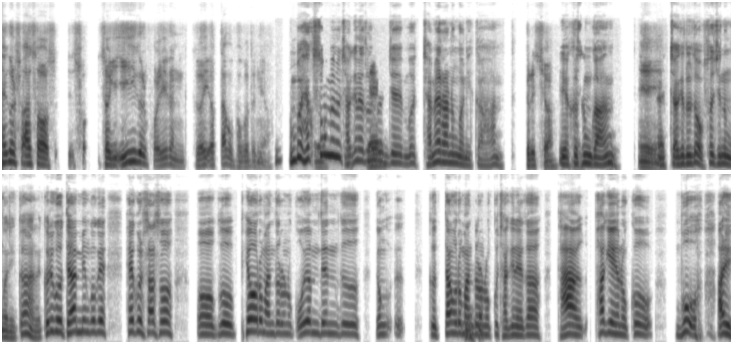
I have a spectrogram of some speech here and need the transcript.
핵을 쏴서 소소 저기 이익을 볼 일은 거의 없다고 보거든요. 뭐핵 예. 쏘면은 네. 자기네들도 인제 뭐 자멸하는 거니깐. 그렇죠. 예그 네. 순간 네. 예 예예. 자기들도 없어지는 거니까. 그리고 대한민국에 핵을 쏴서 어 그 폐허로 만들어 놓고 오염된 그영어그 땅으로 만들어 놓고 자기네가 다 파괴해 놓고 뭐 아이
